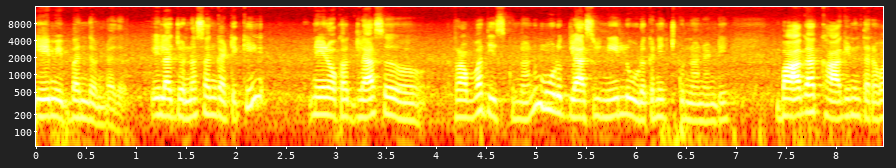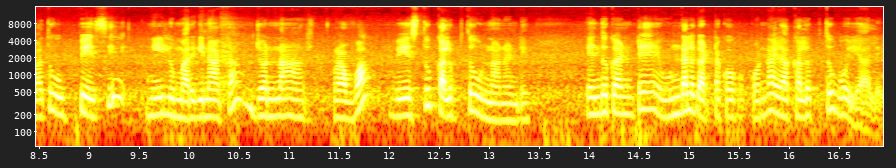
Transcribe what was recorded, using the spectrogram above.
ఏమి ఇబ్బంది ఉండదు. ఇలా జొన్న సంగటికి నేను ఒక గ్లాసు రవ్వ తీసుకున్నాను. మూడు గ్లాసులు నీళ్ళు ఉడకనిచ్చుకున్నానండి. బాగా కాగిన తర్వాత ఉప్పేసి నీళ్ళు మరిగినాక జొన్న రవ్వ వేస్తూ కలుపుతూ ఉన్నానండి. ఎందుకంటే ఉండలు కట్టకోకుండా ఇలా కలుపుతూ పోయాలి.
